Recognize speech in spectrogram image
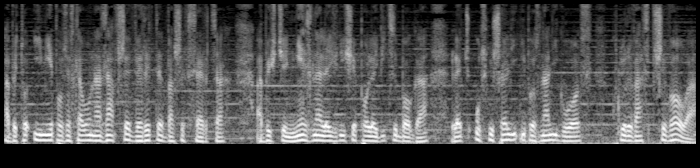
aby to imię pozostało na zawsze wyryte w waszych sercach, abyście nie znaleźli się po lewicy Boga, lecz usłyszeli i poznali głos, który was przywoła,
